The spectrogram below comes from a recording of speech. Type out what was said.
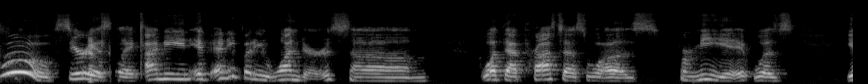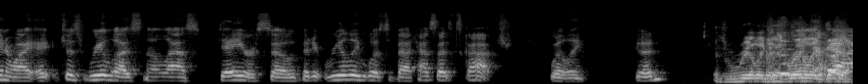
Woo, seriously. I mean, if anybody wonders um, what that process was for me, it was, you know, I, I just realized in the last day or so that it really was about, how's that scotch, Willie? Good? It's really good. It's good. really good. Yeah,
